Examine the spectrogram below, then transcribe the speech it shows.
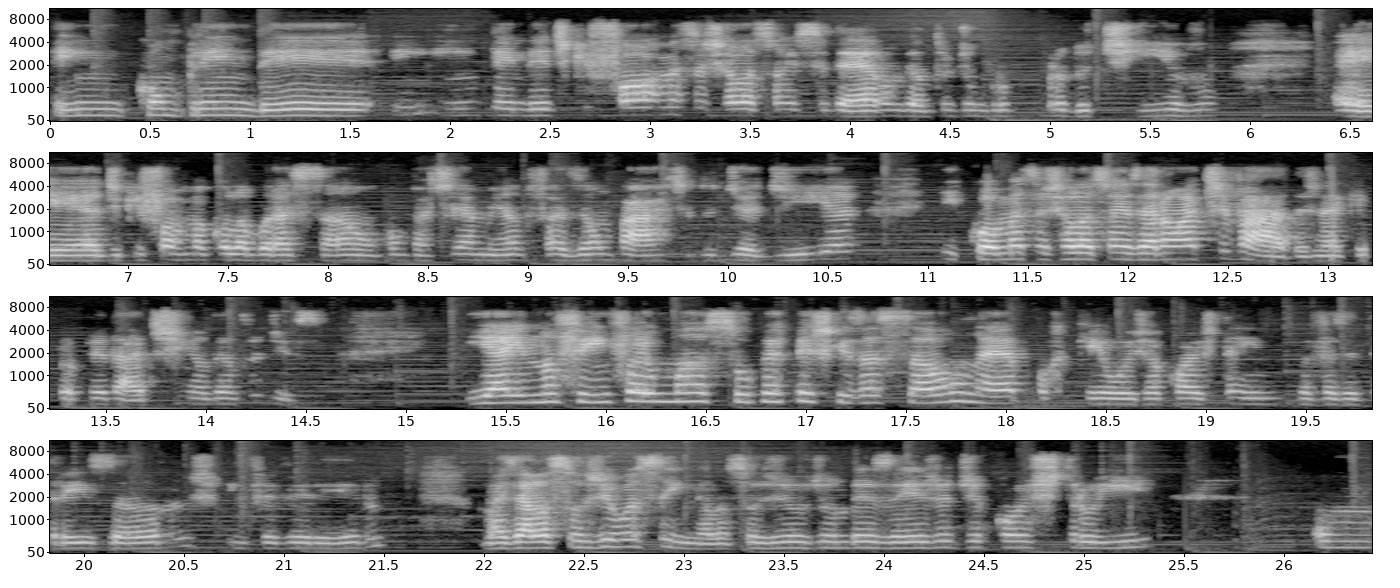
em compreender, em entender de que forma essas relações se deram dentro de um grupo produtivo, é, de que forma colaboração, compartilhamento faziam parte do dia a dia e como essas relações eram ativadas, né, que propriedades tinham dentro disso. E aí, no fim, foi uma super pesquisação, né? Porque hoje a COS tem, vai fazer três anos, em fevereiro. Mas ela surgiu assim, ela surgiu de um desejo de construir um,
